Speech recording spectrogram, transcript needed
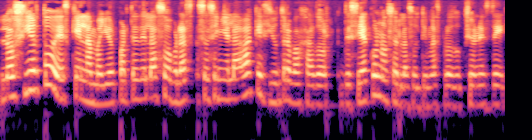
lo cierto es que en la mayor parte de las obras se señalaba que si un trabajador desea conocer las últimas producciones de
